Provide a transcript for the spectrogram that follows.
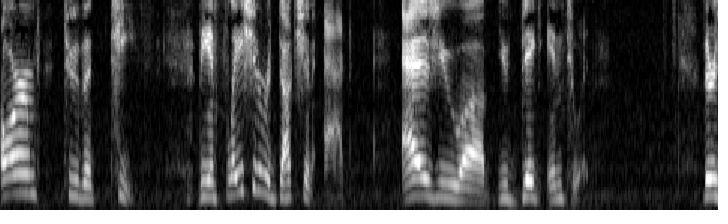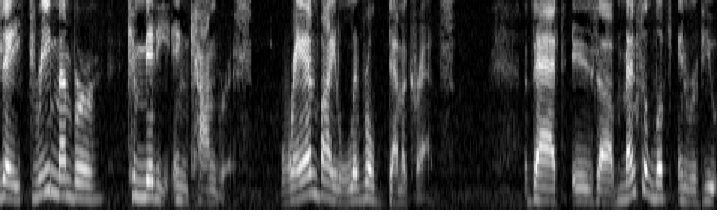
armed to the teeth. The Inflation Reduction Act, as you uh, you dig into it, there's a three-member committee in Congress ran by liberal Democrats that is uh, meant to look and review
